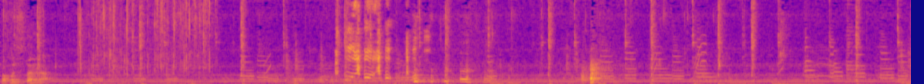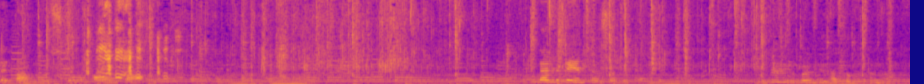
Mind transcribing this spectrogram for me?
Tapos na nga. Pagkatapos, kumakain pa ako. Ang dami kayang sasagutan. Hindi, iba hindi sasagutan ha.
